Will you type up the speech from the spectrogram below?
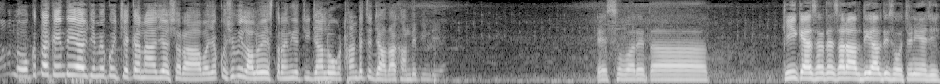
ਆਮ ਲੋਕ ਤਾਂ ਕਹਿੰਦੇ ਆ ਜਿਵੇਂ ਕੋਈ ਚਿਕਨ ਆ ਜਾਂ ਸ਼ਰਾਬ ਆ ਜਾਂ ਕੁਝ ਵੀ ਲਾ ਲਓ ਇਸ ਤਰ੍ਹਾਂ ਦੀਆਂ ਚੀਜ਼ਾਂ ਲੋਕ ਠੰਡ 'ਚ ਜ਼ਿਆਦਾ ਖਾਂਦੇ ਪੀਂਦੇ ਆ। ਇਸ ਬਾਰੇ ਤਾਂ ਕੀ ਕਹਿ ਸਕਦੇ ਸਰ ਆਪਦੀ ਆਪਦੀ ਸੋਚਣੀ ਹੈ ਜੀ।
